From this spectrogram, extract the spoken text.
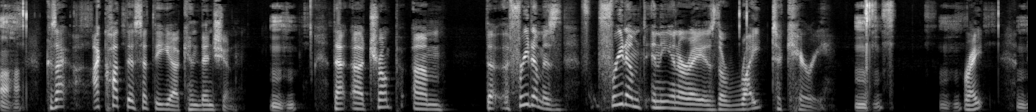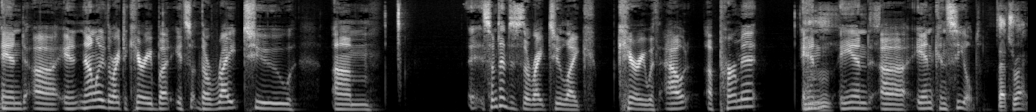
Uh-huh. because I I caught this at the uh, convention that uh, Trump. Um, the, the freedom is freedom in the NRA is the right to carry, right? And uh, and not only the right to carry, but it's the right to. Um, sometimes it's the right to like carry without a permit and mm-hmm. and uh, and concealed. That's right.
